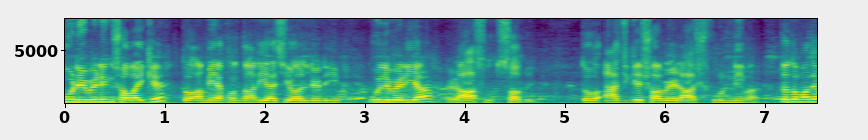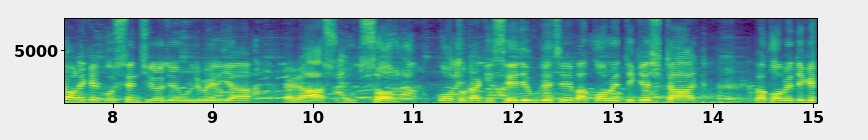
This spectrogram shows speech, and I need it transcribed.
গুড ইভিনিং সবাইকে। তো আমি এখন দাঁড়িয়ে আছি অলরেডি উলবেরিয়া রাস উৎসবে। তো আজকে সবে রাস পূর্ণিমা। তো তোমাদের অনেকের কোশ্চেন ছিল যে উলবেরিয়া রাস উৎসব কতটা কি সেজে উঠেছে বা কবে থেকে স্টার্ট বা কবে থেকে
